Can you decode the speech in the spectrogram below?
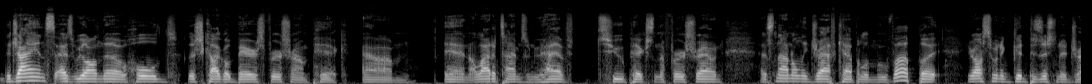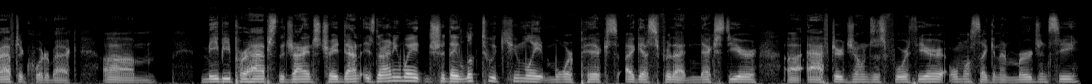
the Giants, as we all know, hold the Chicago Bears first round pick. Um, and a lot of times when you have two picks in the first round, that's not only draft capital move up, but you're also in a good position to draft a quarterback. Um, maybe perhaps the Giants trade down. Is there any way should they look to accumulate more picks? I guess for that next year uh, after Jones's fourth year, almost like an emergency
